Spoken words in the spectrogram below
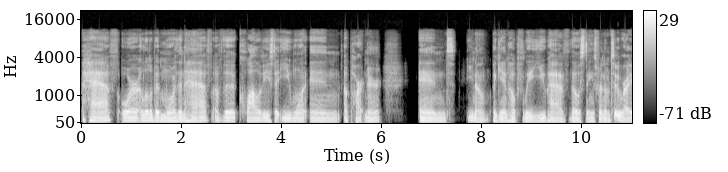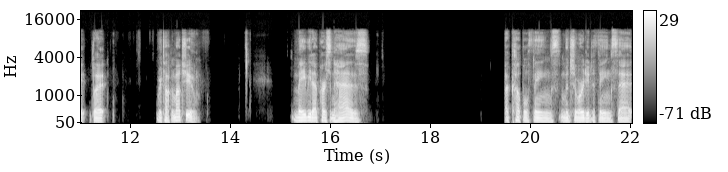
half or a little bit more than half of the qualities that you want in a partner. And, you know, again, hopefully you have those things for them too, right? But we're talking about you. Maybe that person has a couple things, majority of the things that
